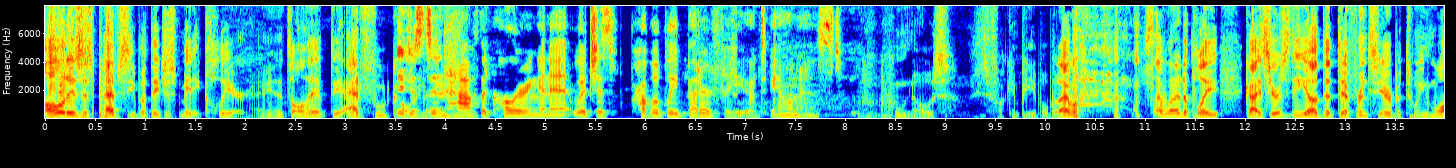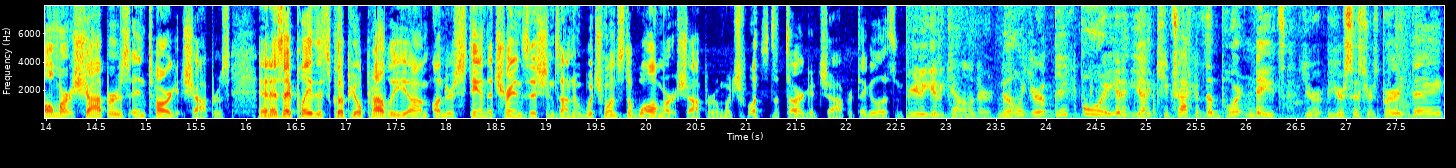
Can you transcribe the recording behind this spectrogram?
All it is is Pepsi, but they just made it clear. I mean, it's all they they add food color. They just didn't have the coloring in it, which is probably better for you, to be honest. who knows fucking people but i i wanted to play guys here's the uh, the difference here between walmart shoppers and target shoppers and as i play this clip you'll probably um, understand the transitions on which one's the walmart shopper and which one's the target shopper take a listen for you to get a calendar. No, you're a big boy. You you gotta keep track of the important dates. Your your sister's birthday,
